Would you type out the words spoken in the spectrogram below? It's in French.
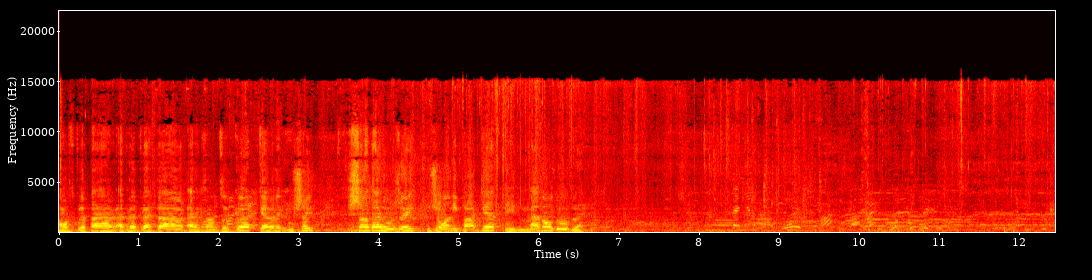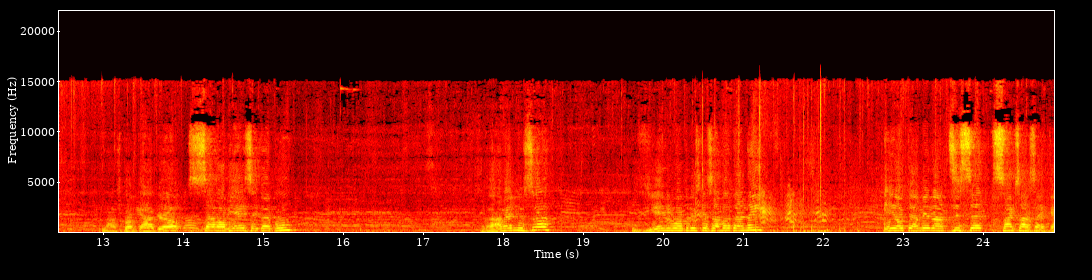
On se prépare après tracteur, Alexandre Turcotte, Caroline Boucher, Chantal Auger, Joanie Paquette et Manon Daublanc. Lâche pas Cowgirl, ça va bien, c'est debout. Ramène-nous ça. Viens nous montrer ce que ça va donner. Et on termine en 17 550.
